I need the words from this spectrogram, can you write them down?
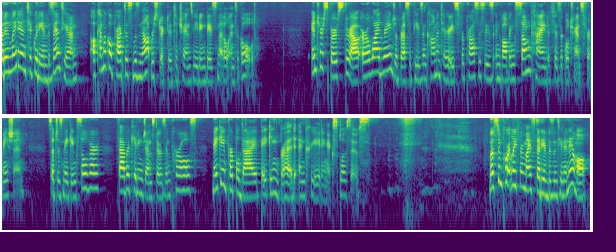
But in late antiquity in Byzantium, alchemical practice was not restricted to transmuting base metal into gold. Interspersed throughout are a wide range of recipes and commentaries for processes involving some kind of physical transformation, such as making silver, fabricating gemstones and pearls, making purple dye, baking bread, and creating explosives. Most importantly for my study of Byzantine enamel,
